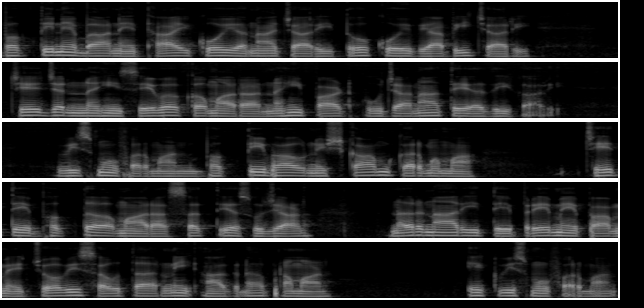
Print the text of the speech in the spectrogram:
ભક્તિને બાને થાય કોઈ અનાચારી તો કોઈ વ્યાભિચારી. જે જન નહીં સેવક અમારા, નહીં પાઠ પૂજાના તે અધિકારી. વીસમું ફરમાન, ભક્તિભાવ નિષ્કામ કર્મમાં જે તે ભક્ત અમારા સત્ય સુજાણ, નર નારી તે પ્રેમે પામે ચોવીસ અવતારની આજ્ઞા પ્રમાણ. એકવીસમું ફરમાન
